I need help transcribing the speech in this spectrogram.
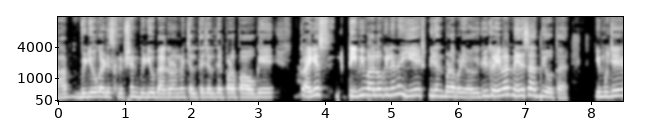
आप वीडियो का डिस्क्रिप्शन वीडियो बैकग्राउंड में चलते चलते पढ़ पाओगे। तो आई गेस टीवी वालों के लिए ना ये एक्सपीरियंस बड़ा बढ़िया होगा क्योंकि कई बार मेरे साथ भी होता है कि मुझे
